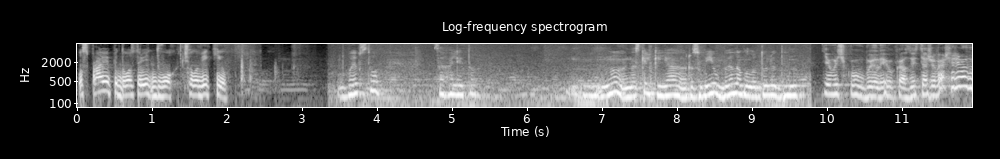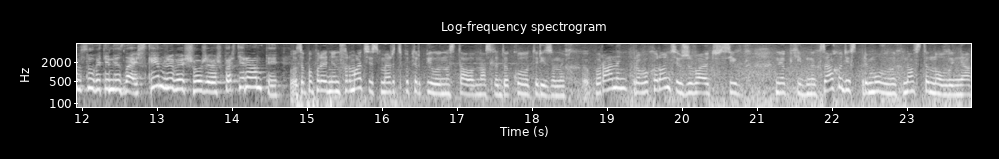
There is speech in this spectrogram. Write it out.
У справі підозрюють двох чоловіків. Вбивство взагалі-то. Ну, наскільки я розумію, вбила молоду людину. Дівочку вбили, оказується, живеш рядом, слухай, ти не знаєш, з ким живеш, що живеш, квартиранти. За попередньою інформацією, смерть потерпілої настала внаслідок колоторізаних поранень. Правоохоронці вживають всіх необхідних заходів, спрямованих на встановлення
